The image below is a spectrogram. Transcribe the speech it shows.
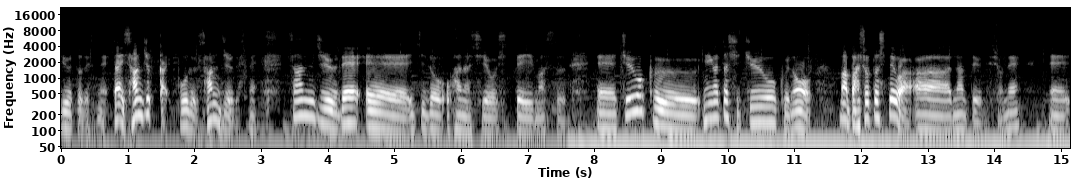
言うとですね、第30回、ポール30ですね。30で、えー一度お話をしています。えー中央区、新潟市中央区の、まあ、場所としては、あーなんて言うんでしょうね。え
